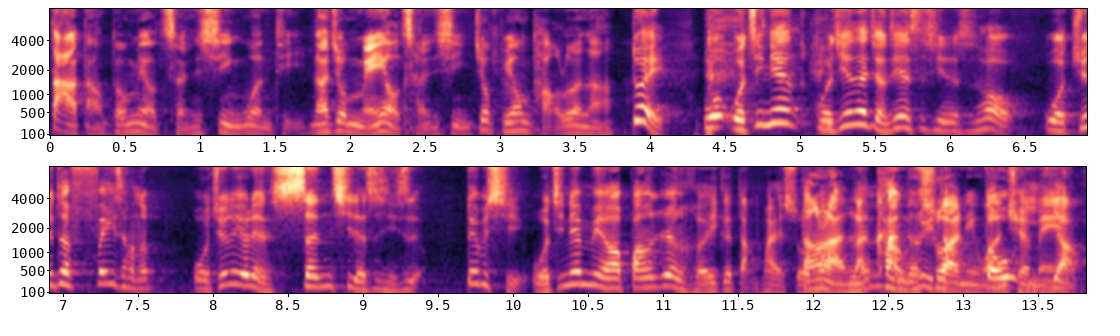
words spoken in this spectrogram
大党都没有诚信问题，那就没有诚信，就不用讨论了。对我，我今天我今天在讲这件事情的时候，我觉得非常的，我觉得有点生气的事情是，对不起，我今天没有要帮任何一个党派说话，当然了蓝看得出来你党绿党都完全没有一样。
